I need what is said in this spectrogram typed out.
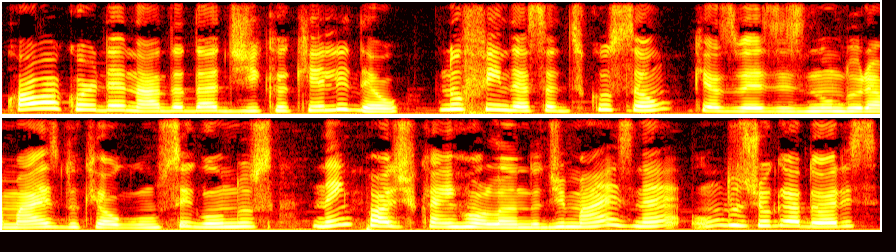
qual a coordenada da dica que ele deu. No fim dessa discussão, que às vezes não dura mais do que alguns segundos, nem pode ficar enrolando demais, né? Um dos jogadores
